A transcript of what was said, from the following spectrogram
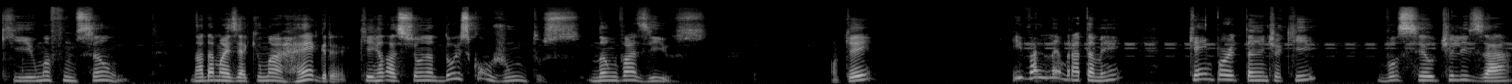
que uma função nada mais é que uma regra que relaciona dois conjuntos não vazios. Ok? E vale lembrar também que é importante aqui você utilizar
